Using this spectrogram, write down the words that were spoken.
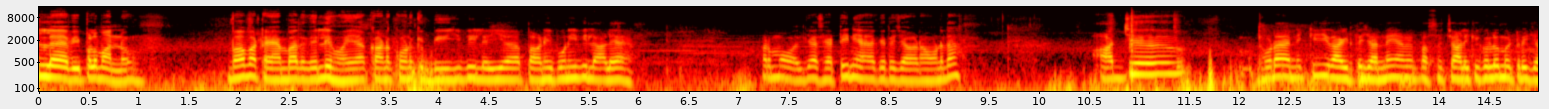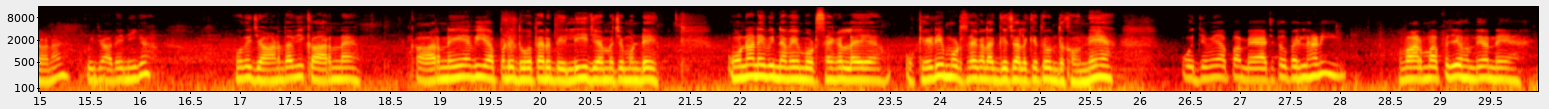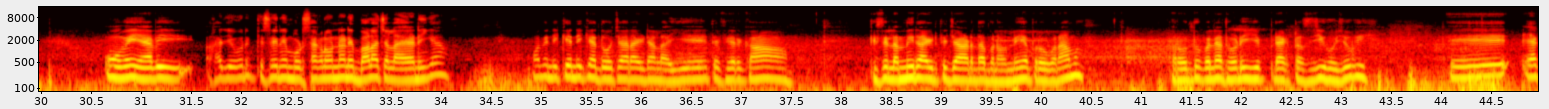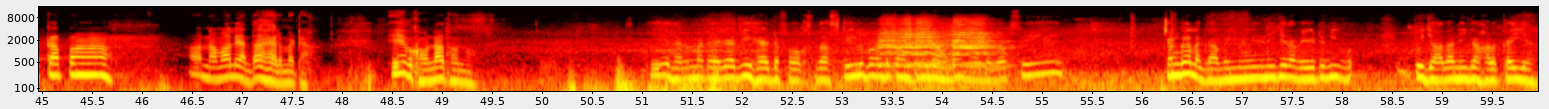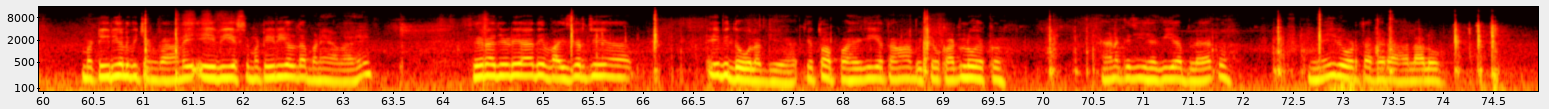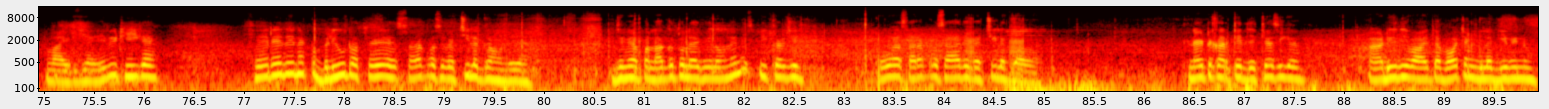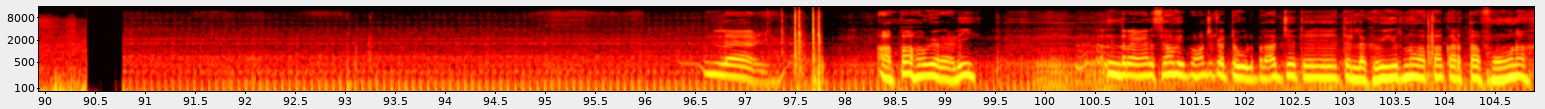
ਲੈ ਵੀ ਭਲਵਾਨੋ ਵਾਹਵਾ ਟਾਈਮ ਬਾਅਦ ਵਿਹਲੇ ਹੋਏ ਆ ਕਣਕ ਕੁਣਕ ਬੀਜ ਵੀ ਲਈ ਆ ਪਾਣੀ ਪੂਣੀ ਵੀ ਲਾ ਲਿਆ। ਪਰ ਮਾਹੌਲ ਜਿਹਾ ਸੈੱਟ ਹੀ ਨਹੀਂ ਆਇਆ ਕਿਤੇ ਜਾਣ ਆਉਣ ਦਾ। ਅੱਜ ਥੋੜਾ ਨਿੱਕੀ ਜਿਹੀ ਰਾਈਡ ਤੇ ਜਾਂਦੇ ਆ, ਮੈਂ ਬਸ 40 ਕੁ ਕਿਲੋਮੀਟਰ ਹੀ ਜਾਣਾ, ਕੋਈ ਜ਼ਿਆਦਾ ਨਹੀਂਗਾ ਉਹਦੇ ਜਾਣ ਦਾ ਵੀ ਕਾਰਨ ਹੈ। ਕਾਰਨ ਇਹ ਹੈ ਵੀ ਆਪਣੇ ਦੋ ਤਿੰਨ ਬੇਲੀ ਜਿਮ 'ਚ ਮੁੰਡੇ, ਉਹਨਾਂ ਨੇ ਵੀ ਨਵੇਂ ਮੋਟਰਸਾਈਕਲ ਲਏ ਆ। ਉਹ ਕਿਹੜੇ ਮੋਟਰਸਾਈਕਲ ਅੱਗੇ ਚੱਲ ਕੇ ਤੁਹਾਨੂੰ ਦਿਖਾਉਨੇ ਆ। ਉਹ ਜਿਵੇਂ ਆਪਾਂ ਮੈਚ ਤੋਂ ਪਹਿਲਾਂ ਨਹੀਂ ਵਾਰਮ ਅਪ ਜੇ ਹੁੰਦੇ ਹੁੰਦੇ ਆ ਉਵੇਂ ਆ ਵੀ ਹਜੇ ਉਹ ਕਿਸੇ ਨੇ ਮੋਟਰਸਾਈਕਲ ਉਹਨਾਂ ਨੇ ਬਾਹਲਾ ਚਲਾਇਆ ਨਹੀਂਗਾ ਉਹਦੇ ਨਿੱਕੇ ਨਿੱਕੇ ਦੋ ਚਾਰ ਰਾਈਡਾਂ ਲਾਈਏ ਤੇ ਫਿਰ ਗਾਂ ਕਿਸੇ ਲੰਮੀ ਰਾਈਡ ਤੇ ਜਾਣ ਦਾ ਬਣਾਉਨੇ ਆ ਪ੍ਰੋਗਰਾਮ। ਪਰ ਉਹ ਤੋਂ ਪਹਿਲਾਂ ਥੋੜੀ ਜਿਹੀ ਪ੍ਰੈਕਟਿਸ ਜੀ ਹੋ ਜਾਊਗੀ। ਤੇ ਇੱਕ ਆਪਾਂ ਆ ਨਵਾਂ ਲਿਆਂਦਾ ਹੈਲਮਟ ਇਹ ਵਿਖਾਉਣਾ ਤੁਹਾਨੂੰ। ਇਹ ਹੈਲਮਟ ਹੈਗਾ ਜੀ ਹੈਡ ਫੌਕਸ ਦਾ ਸਟੀਲ ਬਰਡ ਕੰਪਨੀ ਦਾ ਹੁੰਦਾ ਹੈਡ ਫੌਕਸ ਇਹ ਚੰਗਾ ਲੱਗਾ ਮੈਨੂੰ, ਇਹ ਨਹੀਂ ਕਿ ਇਹਦਾ weight ਵੀ ਕੋਈ ਜ਼ਿਆਦਾ ਨਹੀਂਗਾ ਹਲਕਾ ਹੀ ਆ। ਮਟੀਰੀਅਲ ਵੀ ਚੰਗਾ ਆਂਦੇ ABS ਮਟੀਰੀਅਲ ਦਾ ਬਣਿਆ ਵਾ ਇਹ। ਫਿਰ ਆ ਜਿਹੜੇ ਆ ਇਹਦੇ ਵਾਈਜ਼ਰ ਜੇ ਆ, ਇਹ ਵੀ ਦੋ ਲੱਗੇ ਆ। ਜੇ ਧੁੱਪ ਹੈਗੀ ਆ ਤਾਂ ਵਿੱਚੋਂ ਕੱਢ ਲਓ ਇੱਕ। ਐਨਕ ਜੀ ਹੈਗੀ ਆ ਬਲੈਕ ਨਹੀਂ ਰੋਡ ਤਾਂ ਫਿਰ ਆਹ ਲਾ ਲਓ। ਵਾਈਟ ਜਿਹਾ, ਇਹ ਵੀ ਠੀਕ ਹੈ। ਫਿਰ ਇਹਦੇ ਨਾਲ ਇੱਕ ਬਲੂਟੁੱਥ ਸਾਰਾ ਕੁਝ ਵਿੱਚ ਹੀ ਲੱਗਾ ਹੁੰਦੇ ਆ। ਜਿਵੇਂ ਆਪਾਂ ਅਲੱਗ ਤੋਂ ਲੈ ਕੇ ਲਾਉਂਦੇ ਨੇ ਸਪੀਕਰ ਜੀ, ਉਹ ਆ ਸਾਰਾ ਕੁਝ ਆ ਇਹਦੇ ਵਿੱਚ ਹੀ ਲੱਗਾ ਵਾ। ਕਨੈਕਟ ਕਰਕੇ ਦੇਖਿਆ ਸੀਗਾ। ਆਡੀਓ ਦੀ ਆਵਾਜ਼ ਤਾਂ ਬਹੁਤ ਚੰਗੀ ਲੱਗੀ ਮੈਨੂੰ। ਲੈ ਵੀ ਆਪਾਂ ਹੋ ਗਏ ਰੈਡੀ ਨਰਾਇਣ ਸਿੰਘ ਵੀ ਪਹੁੰਚ ਕੇ ਟੂਲ ਪਲਾਜੇ ਤੇ ਤੇ ਲਖਵੀਰ ਨੂੰ ਆਪਾਂ ਕਰਤਾ ਫੋਨ।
